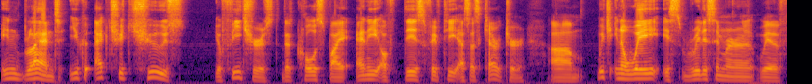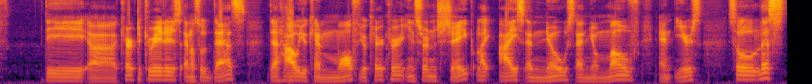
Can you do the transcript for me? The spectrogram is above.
in Blend, you could actually choose your features that close by any of these 50 SS character, um, which in a way is really similar with the uh, character creators and also that's that how you can morph your character in certain shape like eyes and nose and your mouth and ears. So let's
